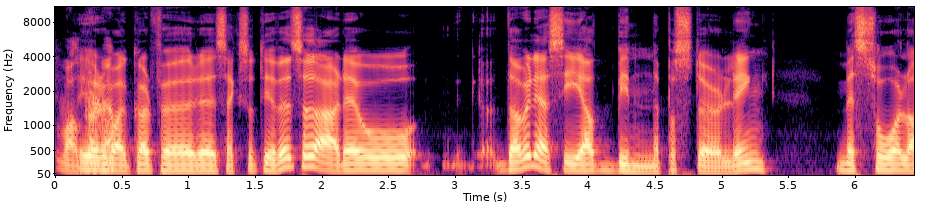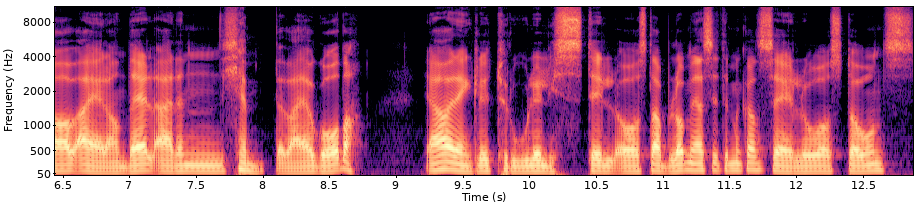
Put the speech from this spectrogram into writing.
Wildcard, gjøre wildcard før eh, 26, så er det jo Da vil jeg si at bindet på Stirling med så lav eierandel er en kjempevei å gå, da. Jeg har egentlig utrolig lyst til å stable om. Jeg sitter med Cancelo og Stones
